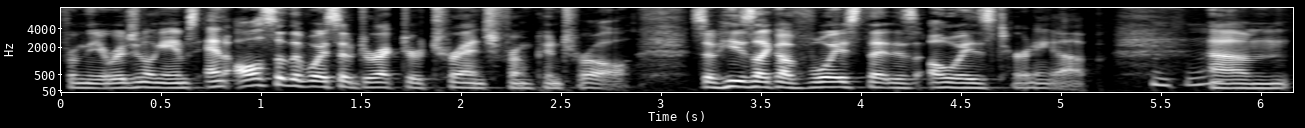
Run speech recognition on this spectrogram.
from the original games, and also the voice of Director Trench from Control. So he's like a voice that is always turning up. Um,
